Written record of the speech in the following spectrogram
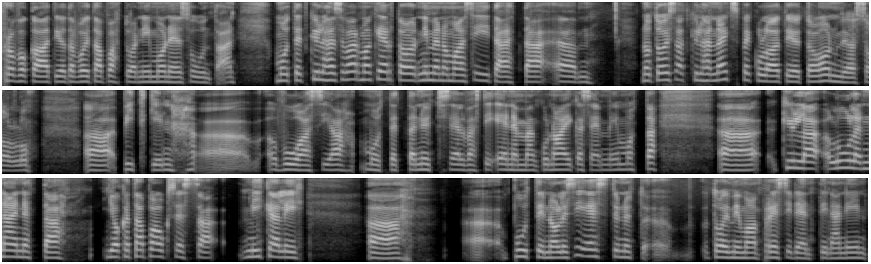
provokaatiota voi tapahtua niin monen suuntaan. Mutta kyllähän se varmaan kertoo nimenomaan siitä, että ähm, no toisaalta kyllähän näitä spekulaatioita on myös ollut pitkin vuosia, mutta että nyt selvästi enemmän kuin aikaisemmin. Mutta kyllä luulen näin, että joka tapauksessa mikäli Putin olisi estynyt toimimaan presidenttinä, niin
